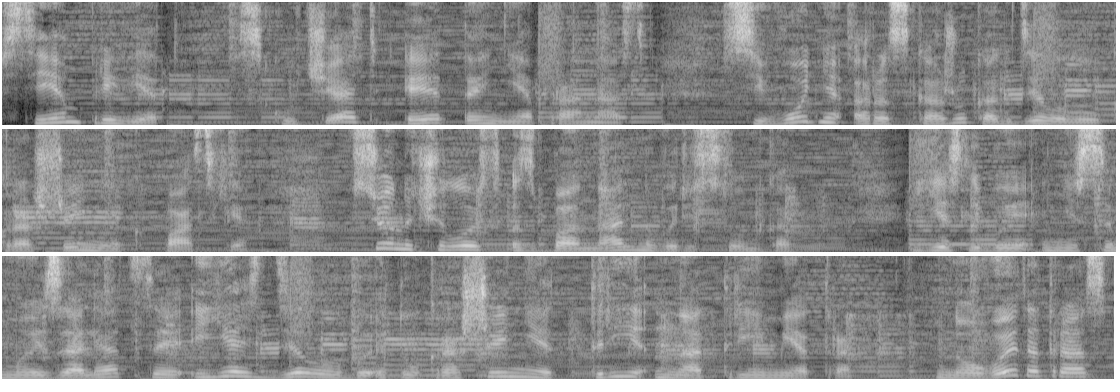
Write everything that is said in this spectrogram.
Всем привет! Скучать – это не про нас. Сегодня расскажу, как делала украшения к Пасхе. Все началось с банального рисунка. Если бы не самоизоляция, я сделала бы это украшение 3 на 3 метра. Но в этот раз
